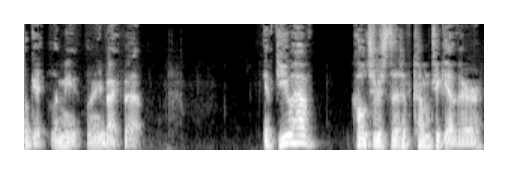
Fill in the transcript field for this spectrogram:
Okay, let me let me back that up. If you have cultures that have come together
